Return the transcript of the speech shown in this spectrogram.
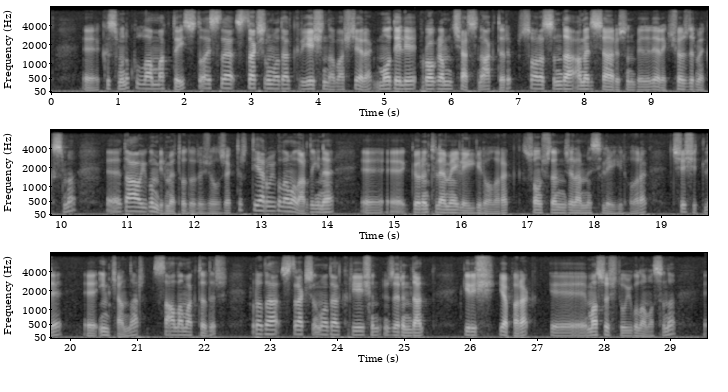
e, kısmını kullanmaktayız. Dolayısıyla Structural Model Creation'la başlayarak modeli programın içerisine aktarıp sonrasında analiz senaryosunu belirleyerek çözdürme kısmı e, daha uygun bir metodoloji olacaktır. Diğer uygulamalarda yine e, e, görüntüleme ile ilgili olarak, sonuçların incelenmesi ile ilgili olarak çeşitli e, imkanlar sağlamaktadır. Burada Structural Model Creation üzerinden giriş yaparak e, masaüstü uygulamasını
